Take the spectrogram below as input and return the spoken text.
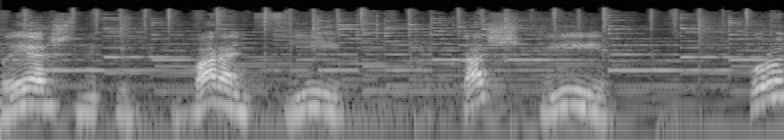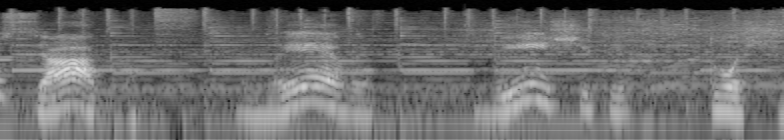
вершники, баранці, пташки, поросятка, леви, вищики тощо.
